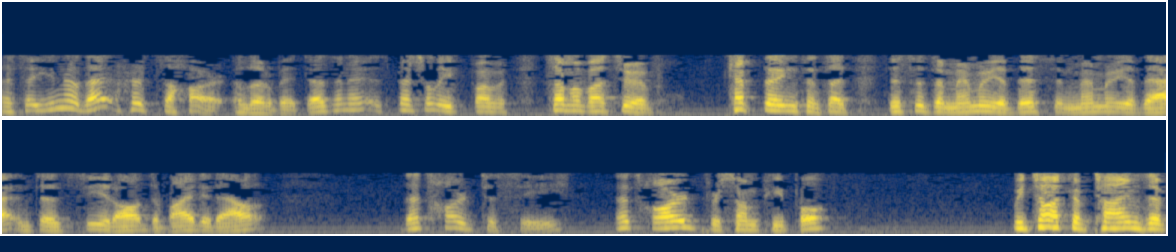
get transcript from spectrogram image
I say, you know, that hurts the heart a little bit, doesn't it? Especially for some of us who have kept things and said, this is a memory of this and memory of that, and to see it all divided out. That's hard to see. That's hard for some people. We talk of times of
